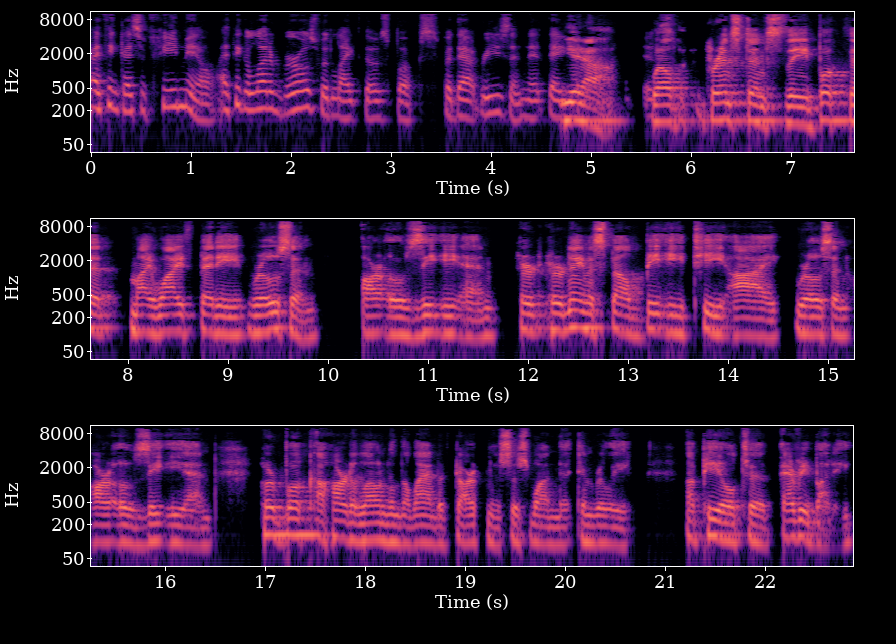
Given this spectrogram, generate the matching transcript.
I think as a female, I think a lot of girls would like those books for that reason that they, Yeah. Well, for instance, the book that my wife, Beti Rozen, R-O-Z-E-N, her, her name is spelled B-E-T-I, Rozen, R-O-Z-E-N. Her book, A Heart Alone in the Land of Darkness, is one that can really appeal to everybody,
